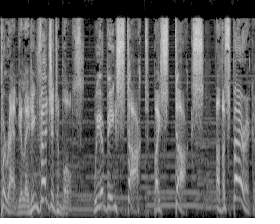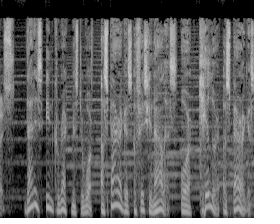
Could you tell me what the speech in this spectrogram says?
perambulating vegetables. We are being stalked by stalks of asparagus. That is incorrect, Mr. Worf. Asparagus officinalis, or killer asparagus,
